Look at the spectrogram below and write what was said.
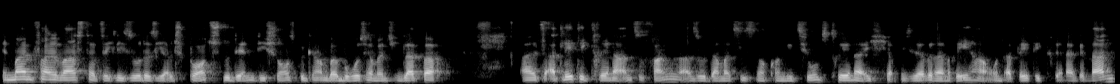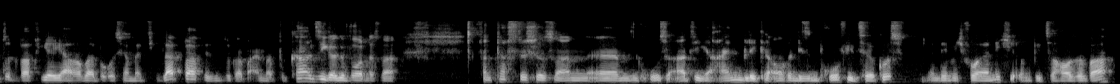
In meinem Fall war es tatsächlich so, dass ich als Sportstudent die Chance bekam, bei Borussia Mönchengladbach als Athletiktrainer anzufangen. Also damals hieß es noch Konditionstrainer. Ich habe mich selber dann Reha- und Athletiktrainer genannt und war vier Jahre bei Borussia Mönchengladbach. Wir sind sogar einmal Pokalsieger geworden. Das war fantastisch. Das waren ähm, großartige Einblicke auch in diesen Profizirkus, in dem ich vorher nicht irgendwie zu Hause war.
